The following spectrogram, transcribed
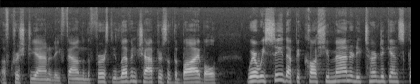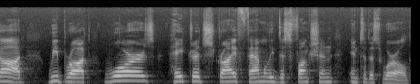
of Christianity, found in the first 11 chapters of the Bible, where we see that because humanity turned against God, we brought wars, hatred, strife, family dysfunction into this world.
